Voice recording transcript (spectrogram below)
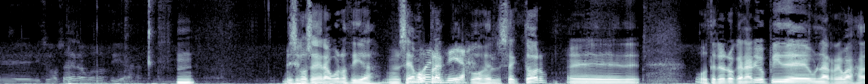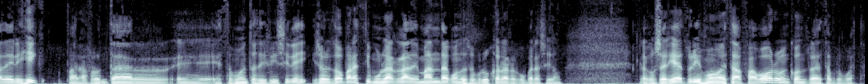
Eh, viceconsejera buenos días. Mm, viceconsejera buenos días. Seamos prácticos el sector eh, hotelero canario pide una rebaja del IJIC para afrontar eh, estos momentos difíciles y sobre todo para estimular la demanda cuando se produzca la recuperación. ¿La Consejería de Turismo está a favor o en contra de esta propuesta?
